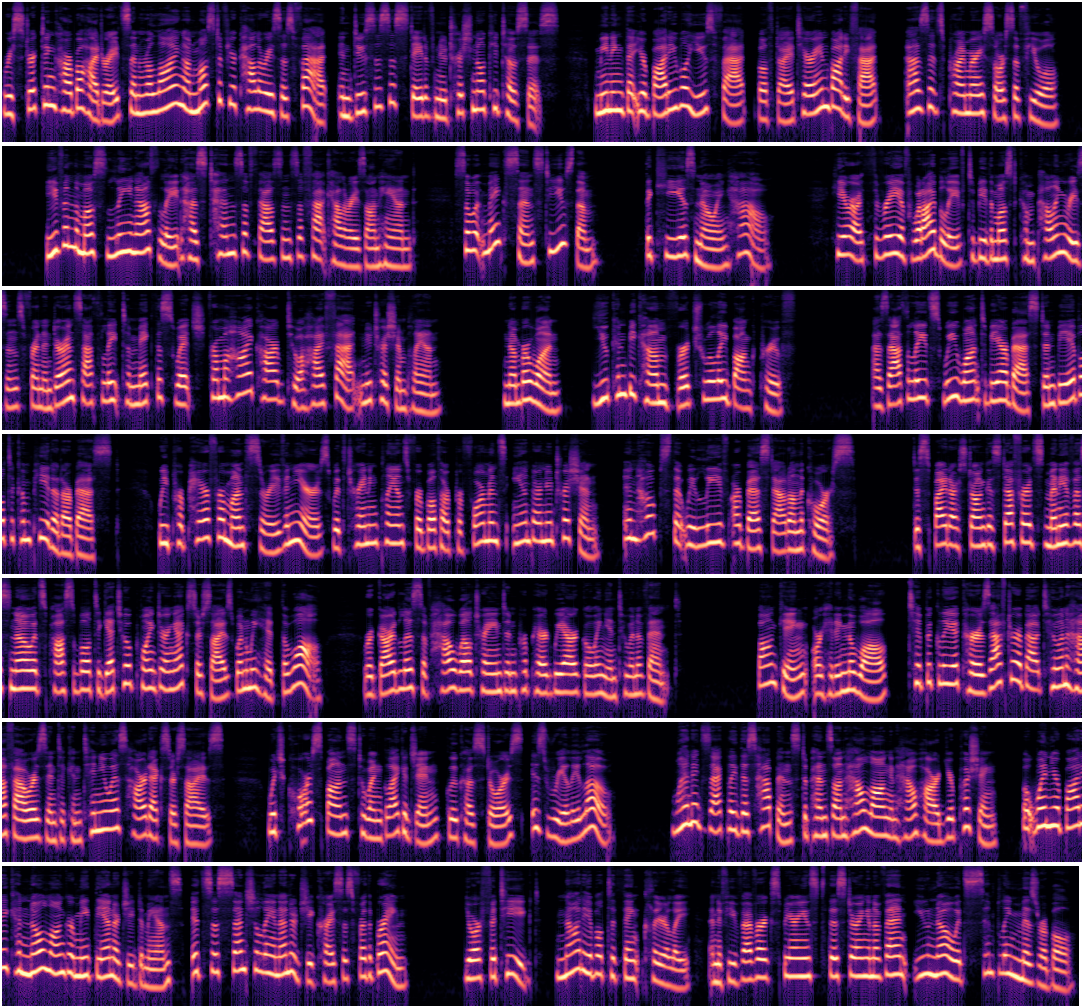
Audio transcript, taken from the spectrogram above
Restricting carbohydrates and relying on most of your calories as fat induces a state of nutritional ketosis, meaning that your body will use fat, both dietary and body fat, as its primary source of fuel. Even the most lean athlete has tens of thousands of fat calories on hand, so it makes sense to use them. The key is knowing how. Here are three of what I believe to be the most compelling reasons for an endurance athlete to make the switch from a high carb to a high fat nutrition plan. Number one, you can become virtually bonk proof. As athletes, we want to be our best and be able to compete at our best. We prepare for months or even years with training plans for both our performance and our nutrition in hopes that we leave our best out on the course. Despite our strongest efforts, many of us know it's possible to get to a point during exercise when we hit the wall, regardless of how well trained and prepared we are going into an event. Bonking, or hitting the wall, typically occurs after about two and a half hours into continuous hard exercise, which corresponds to when glycogen, glucose stores, is really low. When exactly this happens depends on how long and how hard you're pushing but when your body can no longer meet the energy demands, it's essentially an energy crisis for the brain. You're fatigued, not able to think clearly, and if you've ever experienced this during an event, you know it's simply miserable.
